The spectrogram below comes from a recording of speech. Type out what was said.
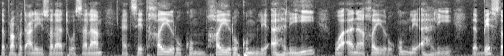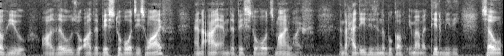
the Prophet ﷺ had said, خيركم خيركم لأهله وأنا خيركم لأهلي. The best of you are those who are the best towards his wife, and I am the best towards my wife and the hadith is in the book of Imam at-Tirmidhi. So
